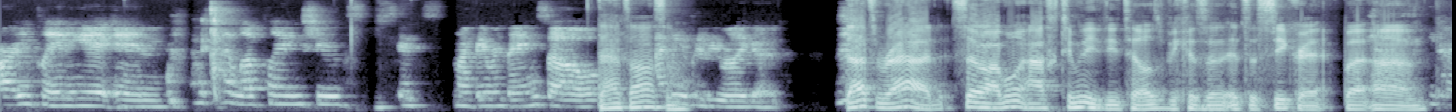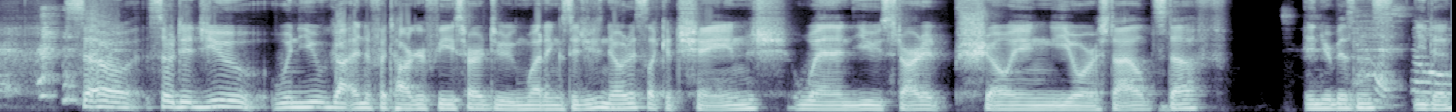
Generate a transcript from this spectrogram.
already planning it, and I, mean, I love planning shoots. It's my favorite thing. So That's awesome. I think it's gonna be really good. That's rad. So I won't ask too many details because it's a secret. But um, so so did you when you got into photography, started doing weddings? Did you notice like a change when you started showing your styled stuff in your business? Yeah, you did.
